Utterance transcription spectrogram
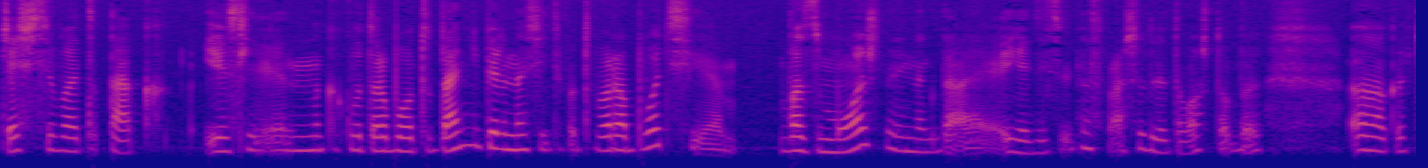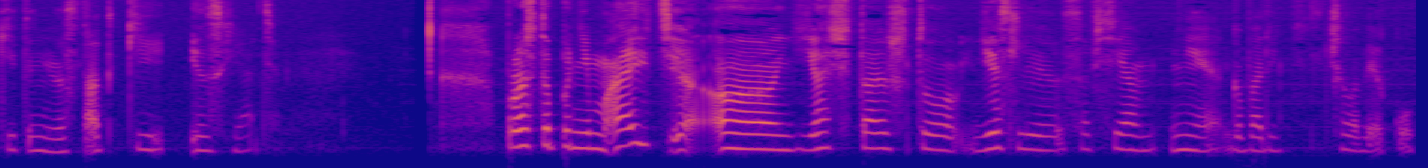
Чаще всего это так, если на какую-то работу, да, не переносить. Вот в работе возможно, иногда я действительно спрашиваю для того, чтобы э, какие-то недостатки изъять. Просто понимаете, э, я считаю, что если совсем не говорить человеку,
